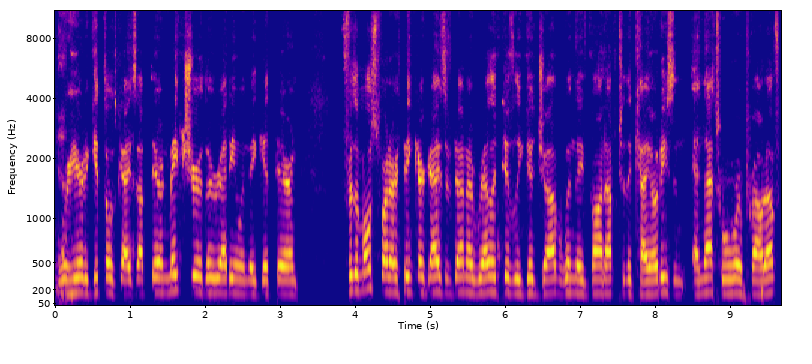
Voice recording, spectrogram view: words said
Yeah. We're here to get those guys up there and make sure they're ready when they get there. And for the most part, I think our guys have done a relatively good job when they've gone up to the Coyotes, and, and that's what we're proud of.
